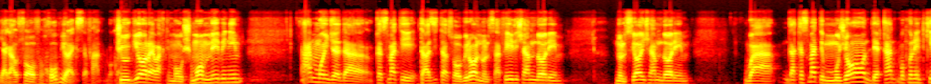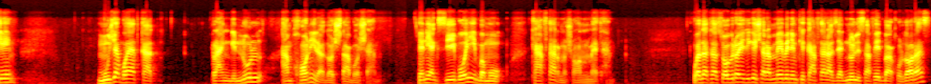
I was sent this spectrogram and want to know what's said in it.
یک اوصاف خوب یا یک صفت بکنیم. چوگی ها را وقتی ما شما می‌بینیم اما اینجا در قسمت تازی تصاویرها نل سفیدش هم داریم نل سیاهش هم داریم. و در قسمت موجه دقت بکنید که موجه باید قد رنگ نول همخانی را داشته باشه یعنی یک زیبایی به مو کفتر نشان میده و در تصاویرهای دیگه شرم می‌بینیم که کفتر از یک نول سفید برخوردار است.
